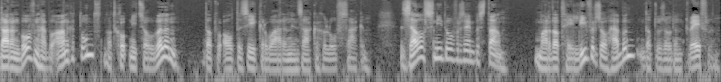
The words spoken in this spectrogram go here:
Daarenboven hebben we aangetoond dat God niet zou willen dat we al te zeker waren in zaken geloofszaken, zelfs niet over zijn bestaan, maar dat hij liever zou hebben dat we zouden twijfelen.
